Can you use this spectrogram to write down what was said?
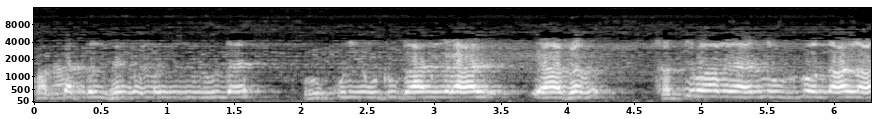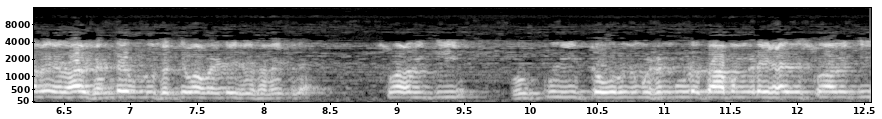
பக்கத்தில் சயனம் பண்ணியிருந்த ருக்குனியை விட்டுட்டாருங்கிறாள் வியாசர் சத்தியமாமையா இருந்து விட்டுட்டு வந்தாள் நானே ஏதாவது சண்டை உண்டு சத்தியமாம சில சமயத்துல. சுவாமிக்கு ருக்குணிட்ட ஒரு நிமிஷம் கூட தாபம் கிடையாது சுவாமிக்கு.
